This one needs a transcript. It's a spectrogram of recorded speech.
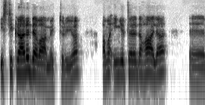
İstikrarı devam ettiriyor. Ama İngiltere'de hala e,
